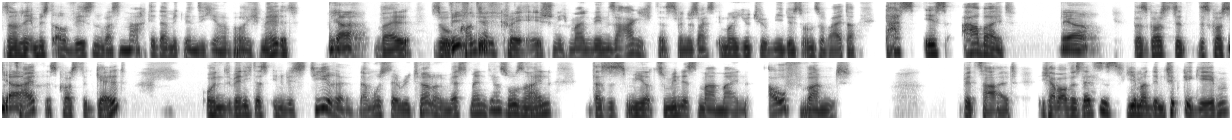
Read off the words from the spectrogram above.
sondern ihr müsst auch wissen, was macht ihr damit, wenn sich jemand bei euch meldet. Ja. Weil so wichtig. Content Creation, ich meine, wem sage ich das, wenn du sagst immer YouTube-Videos und so weiter, das ist Arbeit. Ja. Das kostet, das kostet ja. Zeit, das kostet Geld. Und wenn ich das investiere, dann muss der Return on Investment ja so sein, dass es mir zumindest mal mein Aufwand bezahlt. Ich habe auch das letztens jemandem Tipp gegeben,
